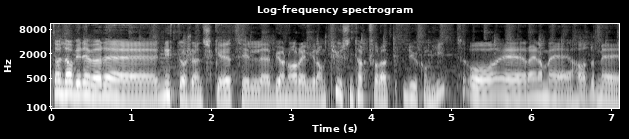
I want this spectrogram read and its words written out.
da lar vi det være nyttårsønsket til Bjørn Arild Gram. Tusen takk for at du kom hit. Og jeg regner med jeg har det med,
